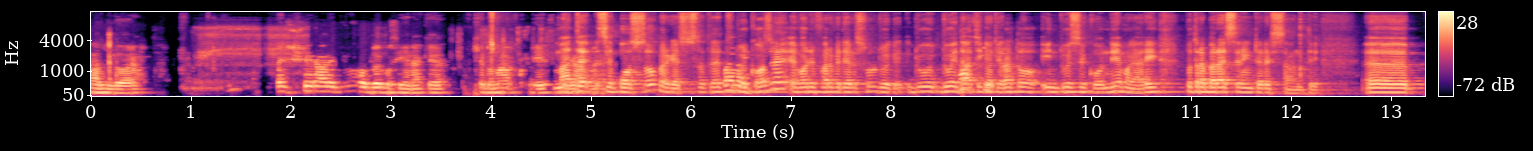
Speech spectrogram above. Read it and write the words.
Allora, per scerare di nuovo due cosine che chiedo Marco di Ma te, se posso, perché sono state dette due cose e voglio far vedere solo due, due, due ah, dati sì. che ho tirato in due secondi e magari potrebbero essere interessanti. Eh,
